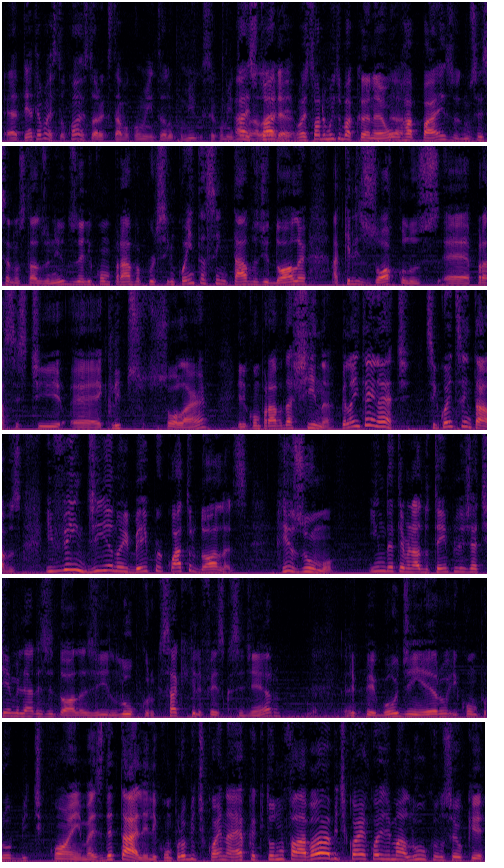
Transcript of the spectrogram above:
É, tem até uma história. Qual é a história que você estava comentando comigo? Você comentou a história, live? uma história muito bacana. É um tá. rapaz, não sei se é nos Estados Unidos, ele comprava por 50 centavos de dólar aqueles óculos é, para assistir é, eclipse solar ele comprava da China, pela internet, 50 centavos, e vendia no eBay por 4 dólares. Resumo, em um determinado tempo ele já tinha milhares de dólares de lucro. Sabe o que ele fez com esse dinheiro? Ele pegou o dinheiro e comprou Bitcoin. Mas detalhe, ele comprou Bitcoin na época que todo mundo falava, ah, Bitcoin é coisa de maluco, não sei o que.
